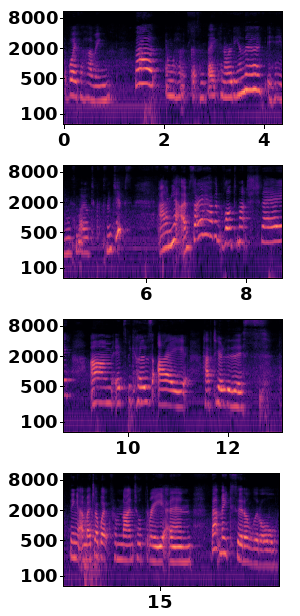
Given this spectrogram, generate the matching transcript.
The boys are having that, and we have got some bacon already in there. Eating some oil to cook some chips. And yeah, I'm sorry I haven't vlogged much today. Um, it's because I have to go to this thing at my job work from 9 till 3 and that makes it a little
